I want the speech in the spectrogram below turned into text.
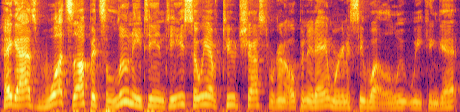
Hey guys, what's up? It's Looney TNT. So we have two chests we're going to open today and we're going to see what loot we can get.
